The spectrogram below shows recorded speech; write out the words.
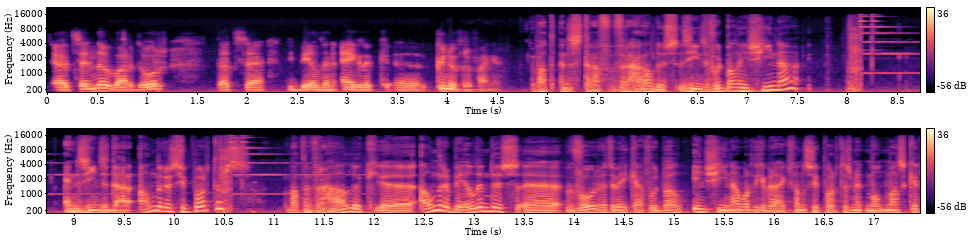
uitzenden, waardoor dat zij die beelden eigenlijk kunnen vervangen. Wat een straf verhaal. Dus zien ze voetbal in China? En zien ze daar andere supporters? Wat een verhaal, Luc. Uh, andere beelden dus uh, voor het WK voetbal in China worden gebruikt van de supporters met mondmasker.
